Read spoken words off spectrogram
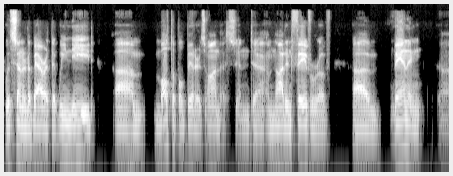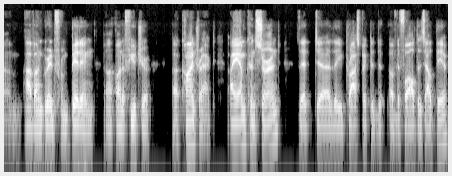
with Senator Barrett that we need um, multiple bidders on this, and uh, I'm not in favor of um, banning um, Avangrid from bidding uh, on a future uh, contract. I am concerned that uh, the prospect of, de- of, default is out there.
